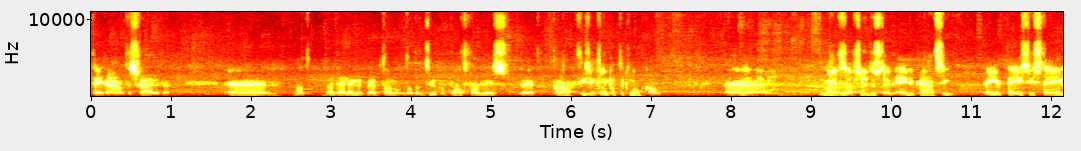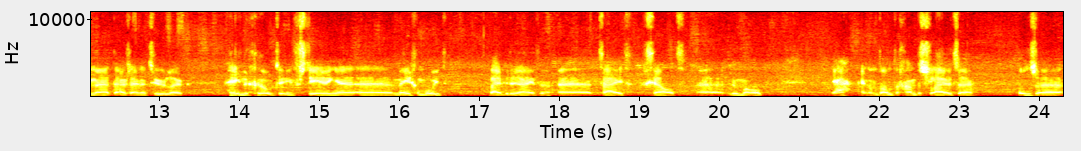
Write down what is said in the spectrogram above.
tegenaan te schuiven. Uh, wat bij Dynamic Web dan, omdat het natuurlijk een platform is, met praktisch een klik op de knop kan. Uh, maar het is absoluut een stuk educatie. ERP-systemen, daar zijn natuurlijk hele grote investeringen uh, mee gemoeid bij bedrijven. Uh, tijd, geld, noem maar op. Ja, en om dan te gaan besluiten onze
